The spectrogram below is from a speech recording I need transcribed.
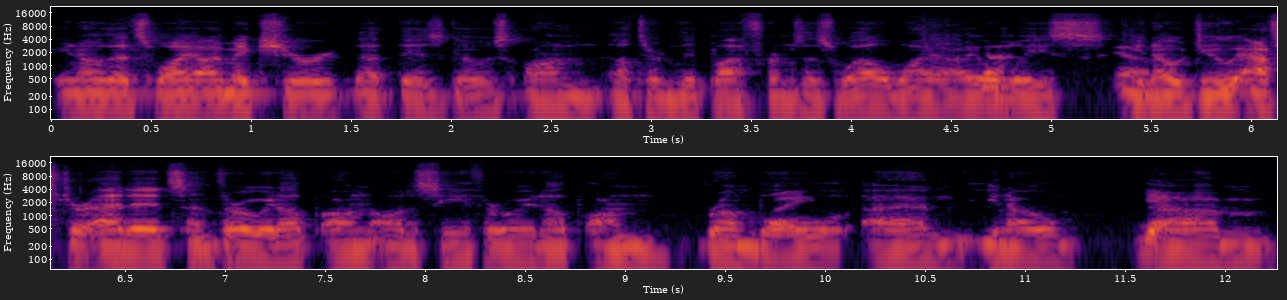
you know, that's why I make sure that this goes on alternative platforms as well. Why I Yeah, always, yeah. you know, do after edits and throw it up on Odysee, throw it up on Rumble, and you know, Yeah, um,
